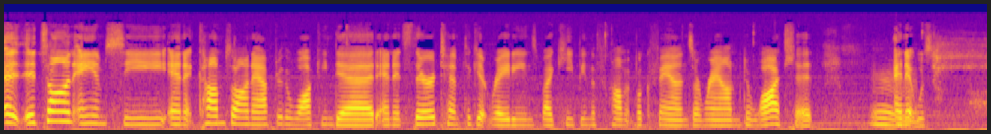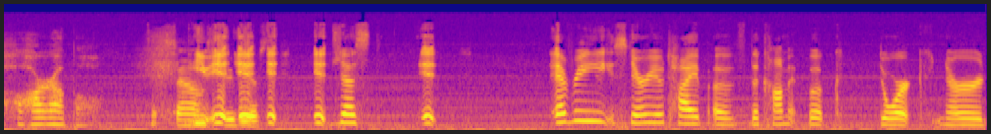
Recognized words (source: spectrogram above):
It, it's on AMC and it comes on after The Walking Dead, and it's their attempt to get ratings by keeping the comic book fans around to watch it. And it hmm. was horrible. It sounds You, it, dubious. it, it, it just it every stereotype of the comic book dork nerd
